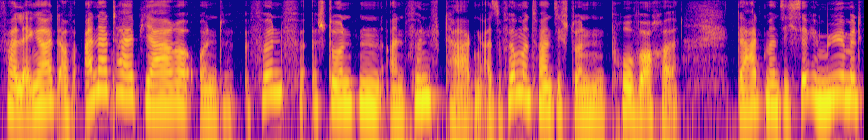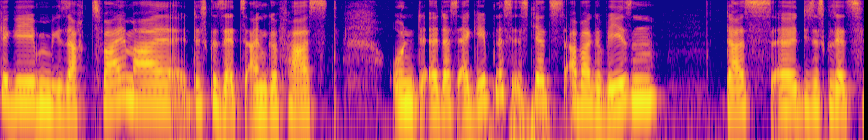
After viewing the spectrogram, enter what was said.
verlängert auf anderthalb Jahre und fünf Stunden an fünf Tagen, also 25 Stunden pro Woche. Da hat man sich sehr viel Mühe mitgegeben, wie gesagt, zweimal das Gesetz angefasst. Und äh, das Ergebnis ist jetzt aber gewesen, dass äh, dieses Gesetz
